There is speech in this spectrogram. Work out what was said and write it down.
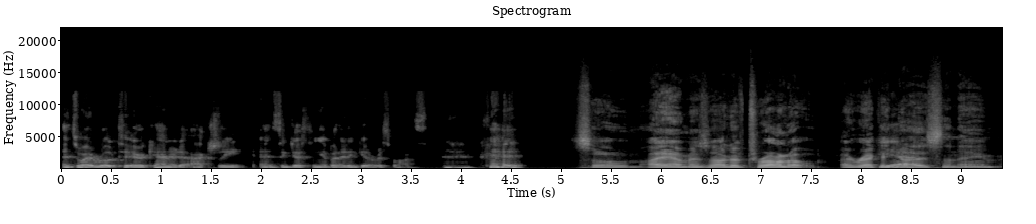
and so I wrote to Air Canada actually and suggesting it, but I didn't get a response. so Maya is out of Toronto. I recognize yeah. the name.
